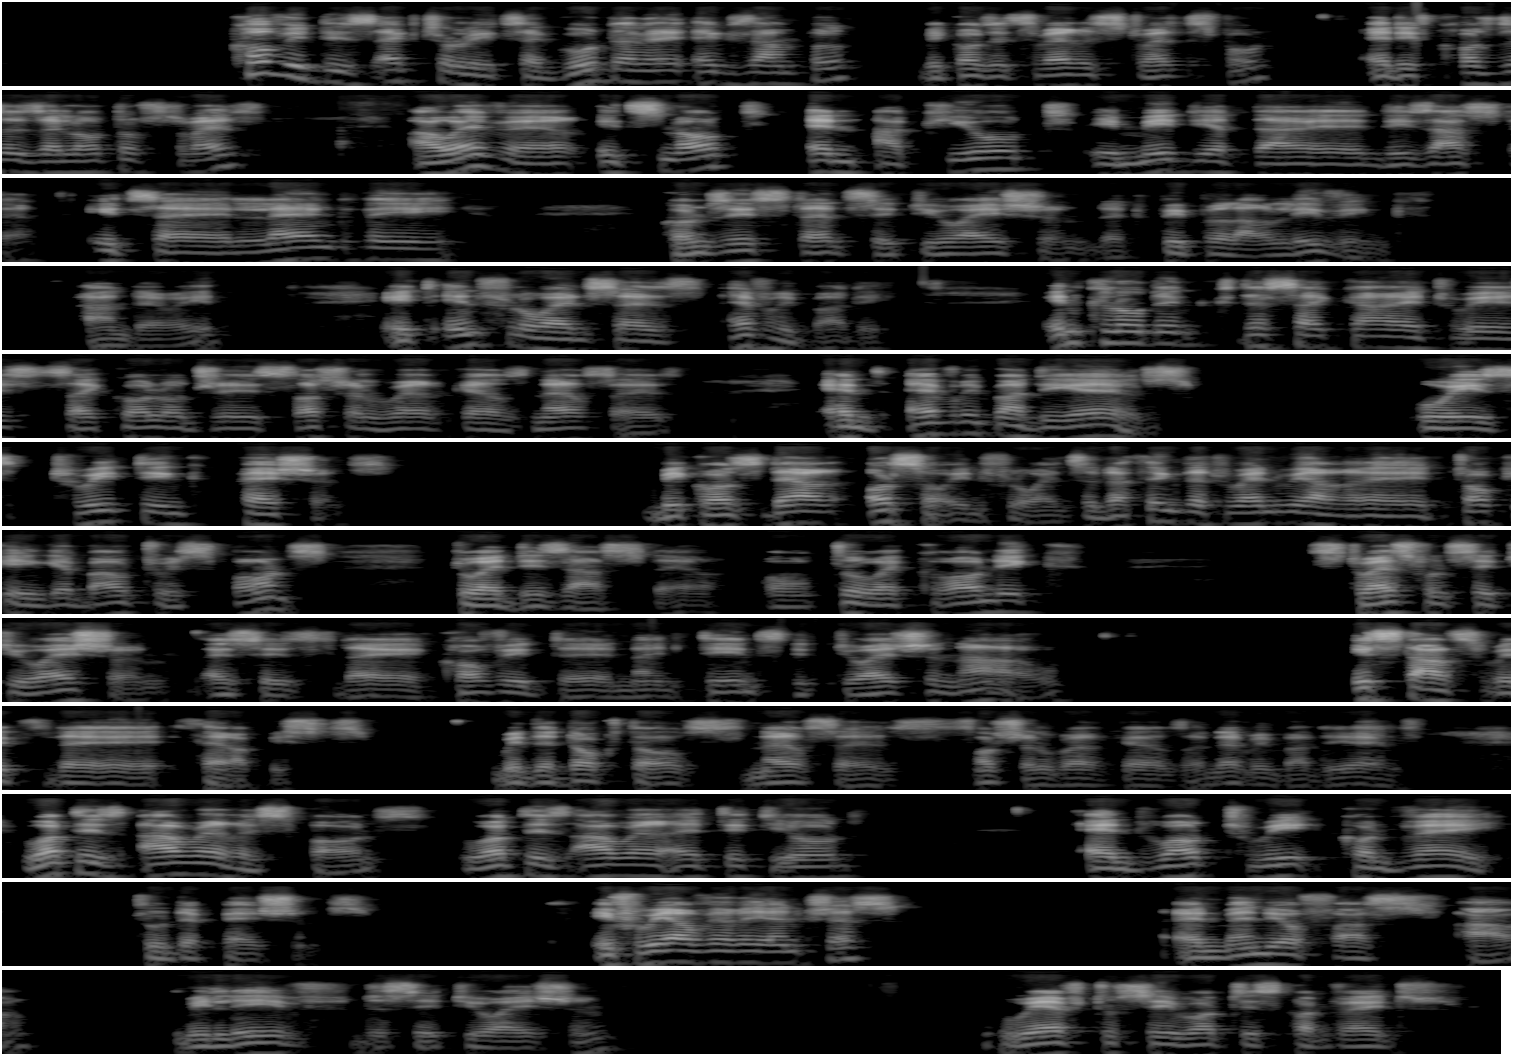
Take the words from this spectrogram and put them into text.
COVID is actually, it's a good example because it's very stressful and it causes a lot of stress. However, it's not an acute, immediate uh, disaster. It's a lengthy consistent situation that people are living under it, it influences everybody, including the psychiatrists, psychologists, social workers, nurses, and everybody else who is treating patients because they are also influenced. And I think that when we are uh, talking about response to a disaster or to a chronic stressful situation, as is the COVID 19 situation now, it starts with the therapists, with the doctors, nurses, social workers, and everybody else. What is our response? What is our attitude? And what we convey to the patients. If we are very anxious, and many of us are, we leave the situation, we have to see what is conveyed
